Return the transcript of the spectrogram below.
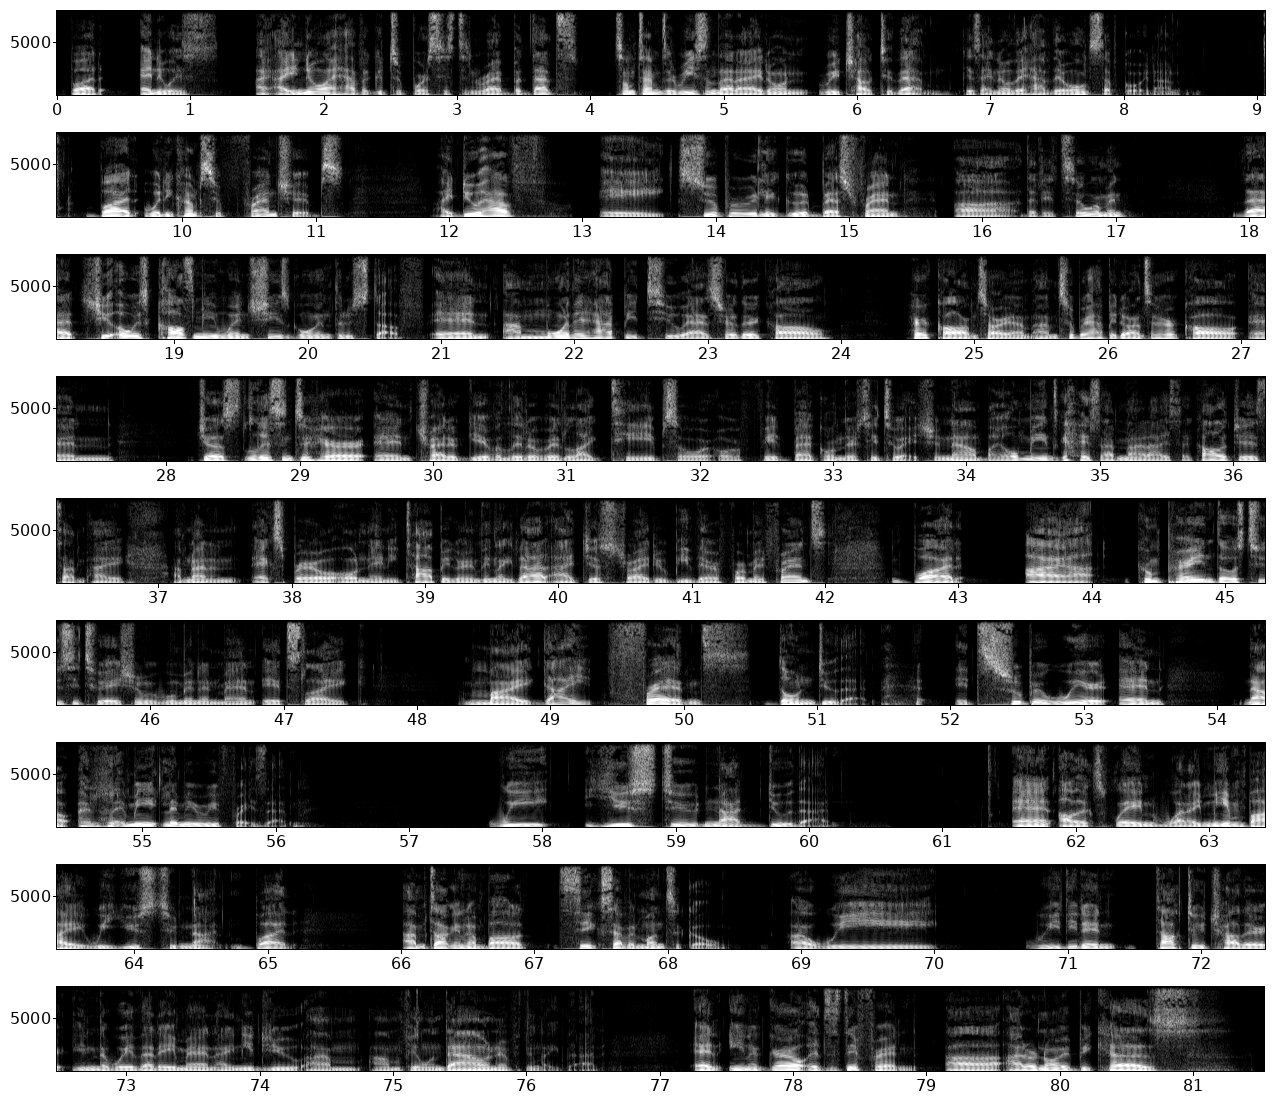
But anyways, I, I know I have a good support system, right? But that's sometimes the reason that I don't reach out to them because I know they have their own stuff going on. But when it comes to friendships, I do have a super really good best friend uh, that it's a woman that she always calls me when she's going through stuff. And I'm more than happy to answer their call her call I'm sorry I'm I'm super happy to answer her call. And just listen to her and try to give a little bit like tips or, or feedback on their situation. Now, by all means, guys, I'm not a psychologist. I'm I I'm not an expert on any topic or anything like that. I just try to be there for my friends. But I uh, comparing those two situations with women and men, it's like my guy friends don't do that. It's super weird. And now let me let me rephrase that. We used to not do that. And I'll explain what I mean by we used to not. But I'm talking about six, seven months ago. Uh, we we didn't talk to each other in the way that, hey man, I need you. I'm I'm feeling down, and everything like that. And in a girl, it's different. Uh, I don't know because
